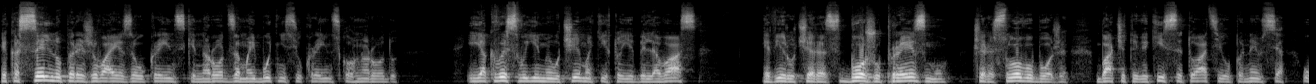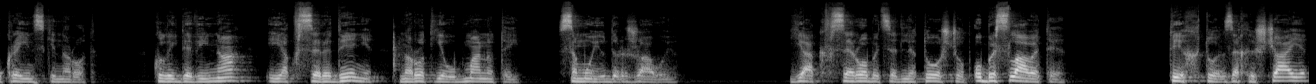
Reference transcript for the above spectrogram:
яка сильно переживає за український народ, за майбутність українського народу. І як ви своїми очима, ті, хто є біля вас, я вірю, через Божу призму, через Слово Боже, бачите, в якій ситуації опинився український народ. Коли йде війна, і як всередині народ є обманутий самою державою. Як все робиться для того, щоб обеславити тих, хто захищає,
